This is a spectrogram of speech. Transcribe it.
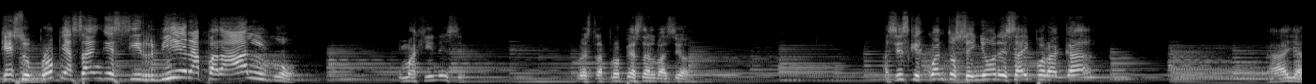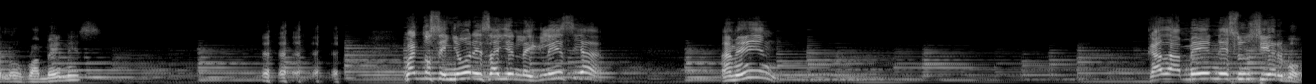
Que su propia sangre sirviera para algo. Imagínense nuestra propia salvación. Así es que cuántos señores hay por acá. Ay, a los guamenes. ¿Cuántos señores hay en la iglesia? Amén. Cada amén es un siervo.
